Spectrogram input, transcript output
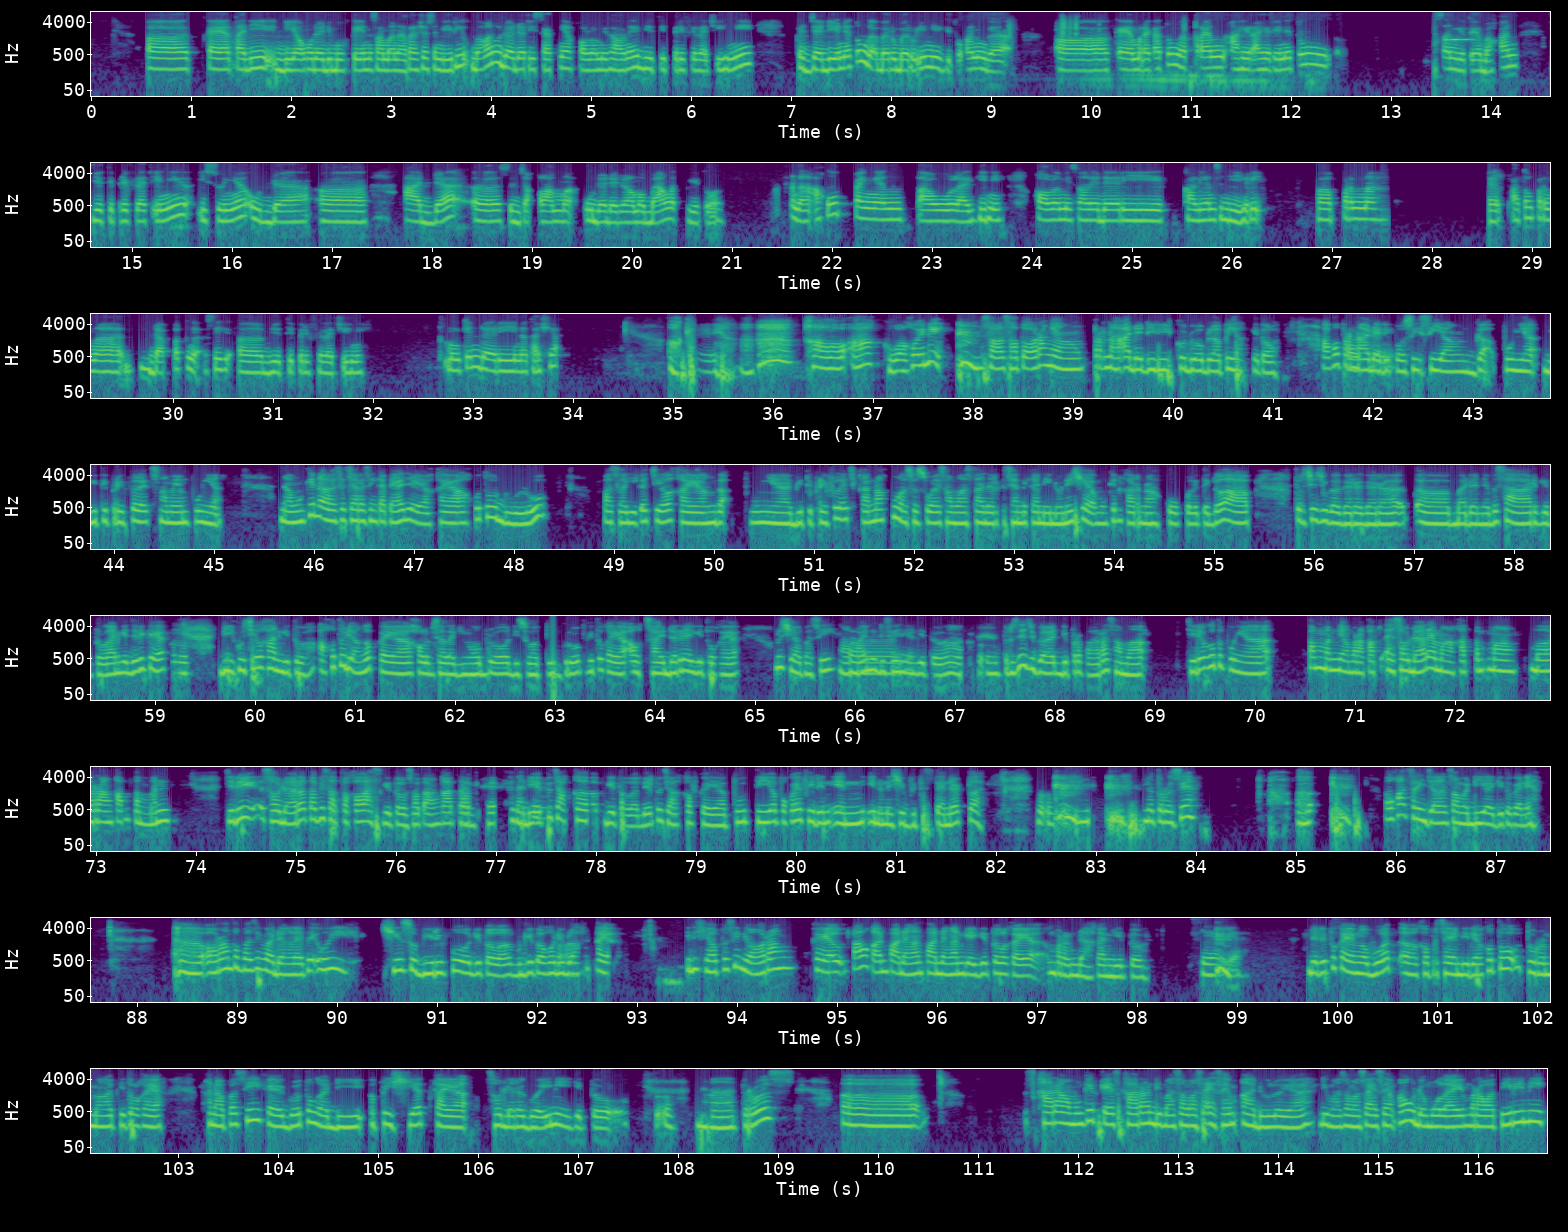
uh, kayak tadi di yang udah dibuktiin sama Natasha sendiri bahkan udah ada risetnya kalau misalnya beauty privilege ini kejadiannya tuh nggak baru-baru ini gitu kan nggak uh, kayak mereka tuh ngetren akhir-akhir ini tuh kesan gitu ya. Bahkan beauty privilege ini isunya udah uh, ada uh, sejak lama udah dari lama banget gitu. Nah, aku pengen tahu lagi nih, kalau misalnya dari kalian sendiri eh, pernah eh, atau pernah dapat nggak sih eh, beauty privilege ini? Mungkin dari Natasha? Oke, kalau aku, aku ini salah satu orang yang pernah ada di kedua belah pihak gitu loh. Aku pernah ada Oke. di posisi yang nggak punya beauty privilege sama yang punya. Nah mungkin eh, secara singkatnya aja ya, kayak aku tuh dulu pas lagi kecil kayak nggak punya beauty privilege karena aku nggak sesuai sama standar kecantikan di Indonesia. Mungkin karena aku kulitnya gelap, terusnya juga gara-gara eh, badannya besar gitu kan. Jadi kayak Hmm. dikucilkan gitu. Aku tuh dianggap kayak kalau bisa lagi ngobrol di suatu grup gitu kayak outsider ya gitu kayak lu siapa sih ngapain lu di Ah, sini iya. gitu. Nah, Terusnya juga diperparah sama jadi aku tuh punya temen yang merangkap eh saudara yang mengangkat tem- meng- merangkap temen jadi saudara tapi satu kelas gitu loh satu angkatan. Oke. nah dia itu cakep gitu loh dia tuh cakep kayak putih ya pokoknya fit in in Indonesia beauty standard lah. Nah terusnya eh, aku kan sering jalan sama dia gitu kan ya. Eh, orang tuh pasti pada ngeliatnya wih she's so beautiful gitu loh. Begitu aku di belakang kayak ini siapa sih nih orang? Kayak tahu kan pandangan-pandangan kayak gitu loh kayak merendahkan gitu. Iya, iya. Dan itu kayak ngebuat uh, kepercayaan diri aku tuh turun banget gitu loh kayak kenapa sih kayak gue tuh nggak di appreciate kayak saudara gue ini gitu nah terus uh, sekarang mungkin kayak sekarang di masa-masa SMA dulu ya di masa-masa SMA udah mulai merawat diri nih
